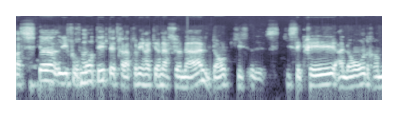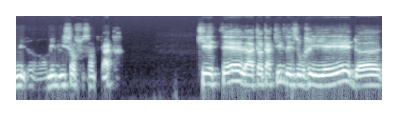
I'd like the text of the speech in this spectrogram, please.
parce qu'il faut remonter peut-être à la première internationale, donc, qui, s'est créée à Londres en, 1864, qui était la tentative des ouvriers de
